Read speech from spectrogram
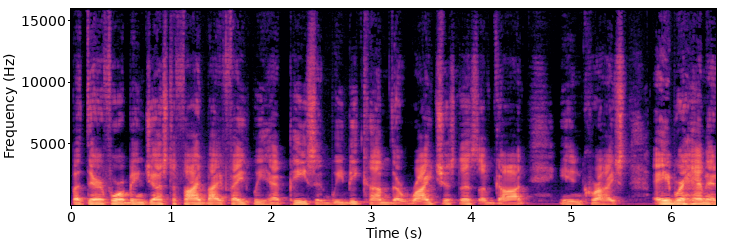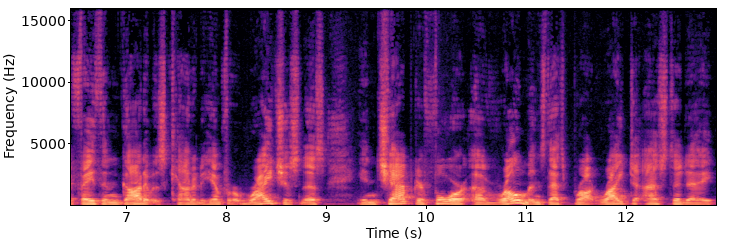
but therefore being justified by faith, we have peace and we become the righteousness of God in Christ. Abraham had faith in God. It was counted to him for righteousness. In chapter 4 of Romans, that's brought right to us today.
